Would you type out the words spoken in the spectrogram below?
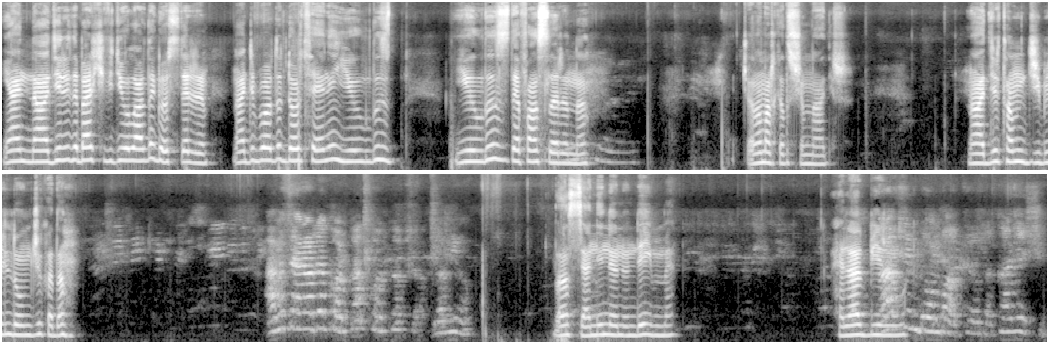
Yani Nadir'i de belki videolarda gösteririm. Nadir bu arada 4 sene yıldız yıldız defanslarından. Canım arkadaşım Nadir. Nadir tam cibil domcuk adam. Saklanıyorsun. Lan senin önündeyim ben. Helal bir numara. bomba atıyor da kardeşim.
